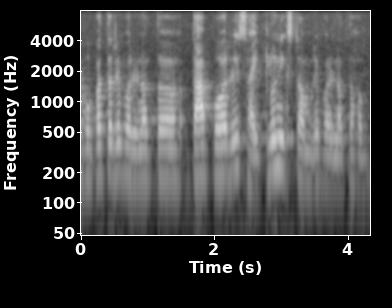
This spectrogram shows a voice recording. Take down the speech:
ଅବପାତରେ ପରିଣତ ତାପରେ ସାଇକ୍ଲୋନିକ୍ ଷ୍ଟମ୍ରେ ପରିଣତ ହେବ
